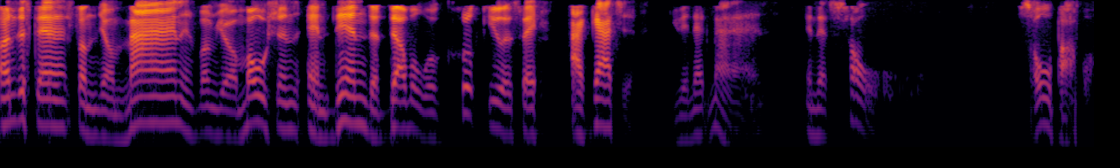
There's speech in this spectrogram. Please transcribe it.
understand from your mind and from your emotions. And then the devil will hook you and say, I got you. You're in that mind, in that soul. Soul popper.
